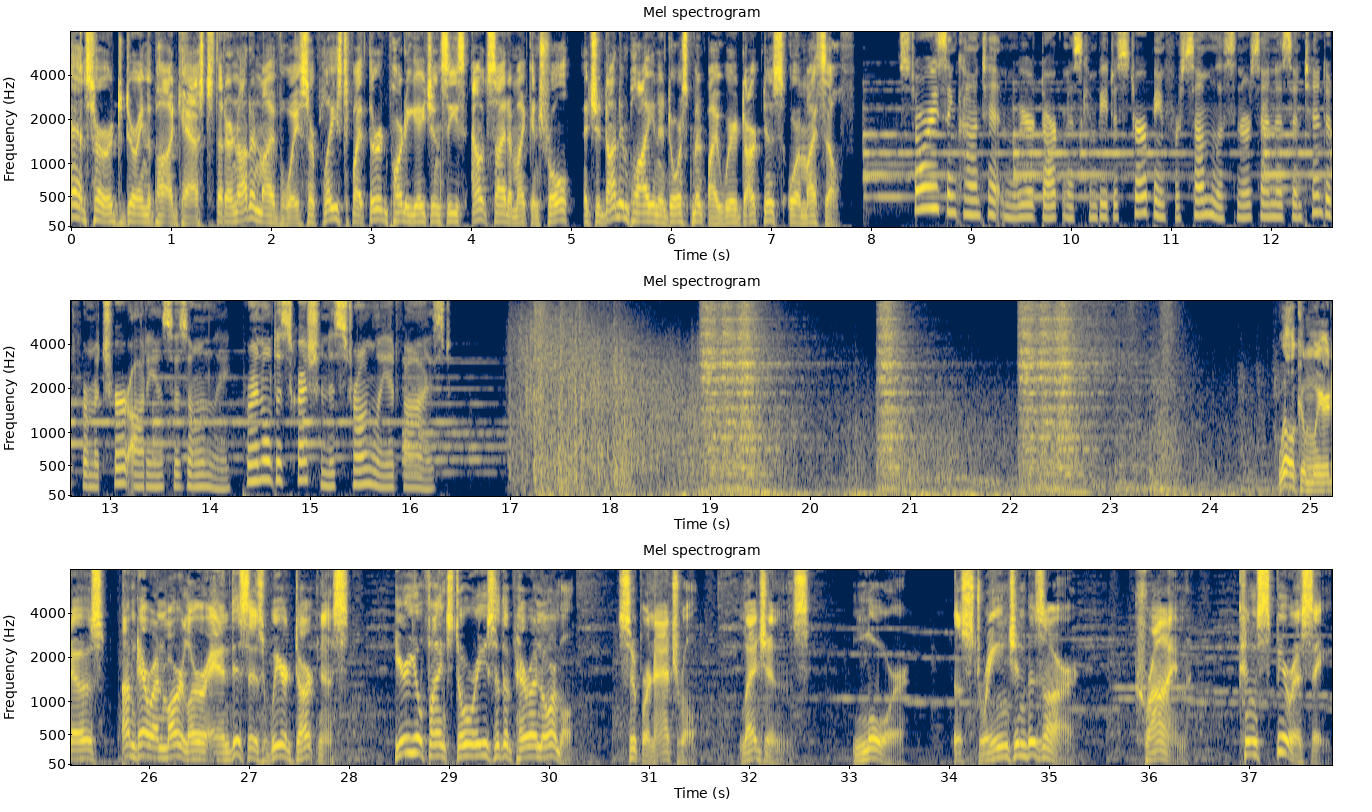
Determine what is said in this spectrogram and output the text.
Ads heard during the podcast that are not in my voice are placed by third-party agencies outside of my control and should not imply an endorsement by Weird Darkness or myself. Stories and content in Weird Darkness can be disturbing for some listeners and is intended for mature audiences only. Parental discretion is strongly advised. Welcome, Weirdos! I'm Darren Marlar, and this is Weird Darkness. Here you'll find stories of the paranormal, supernatural, legends, lore, the strange and bizarre, crime, conspiracy,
